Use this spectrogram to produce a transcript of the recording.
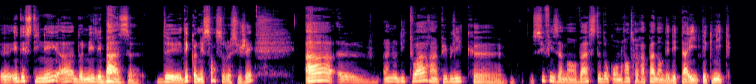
euh, est destiné à donner les bases des, des connaissances sur le sujet à euh, un auditoire, un public euh, suffisamment vaste, donc on ne rentrera pas dans des détails techniques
